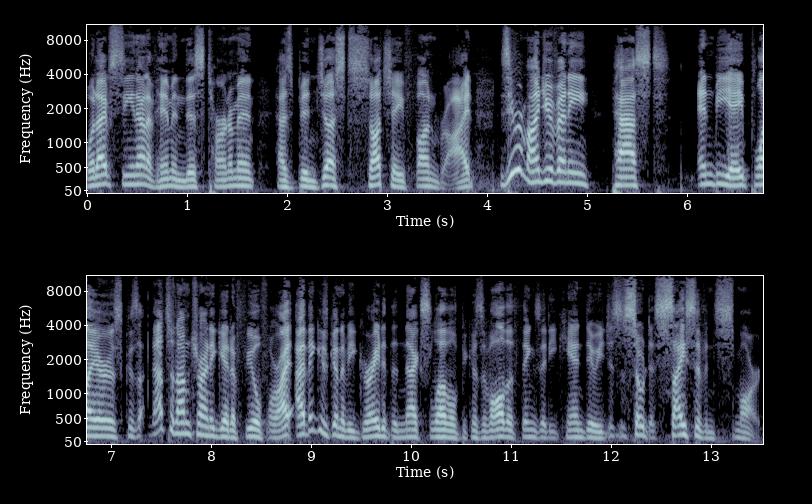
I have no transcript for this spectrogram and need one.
what I've seen out of him in this tournament has been just such a fun ride. Does he remind you of any past NBA players? Because that's what I'm trying to get a feel for. I, I think he's going to be great at the next level because of all the things that he can do. He just is so decisive and smart.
